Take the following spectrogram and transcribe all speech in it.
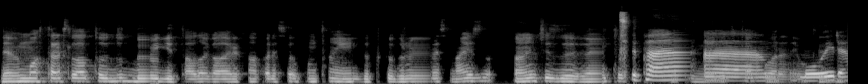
deve mostrar esse lado todo do Druig e tal, da galera que não apareceu tanto ainda, porque o Druig aparece mais antes do evento, Tipo a, a agora, né? Moira.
